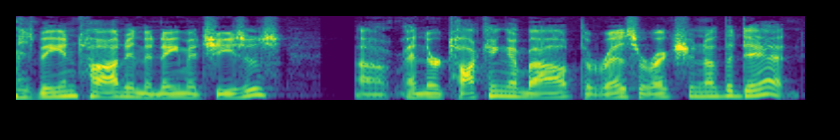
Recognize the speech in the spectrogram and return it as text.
is being taught in the name of Jesus, uh, and they're talking about the resurrection of the dead.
